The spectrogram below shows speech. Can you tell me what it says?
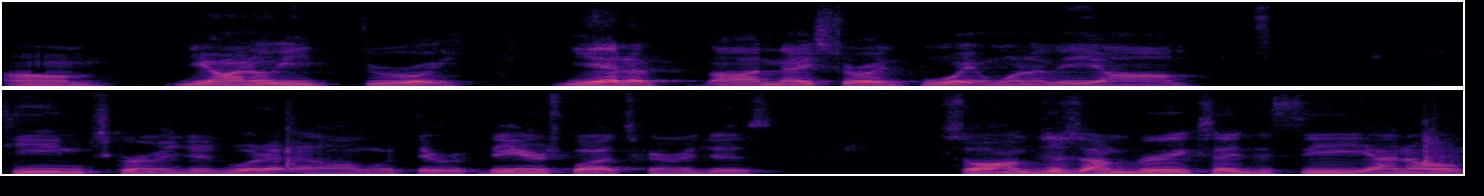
Um, you know, I know he threw a he had a uh, nice throw Voit in one of the um team scrimmages, what um with their the inter squad scrimmages. So I'm just I'm very excited to see. I know,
